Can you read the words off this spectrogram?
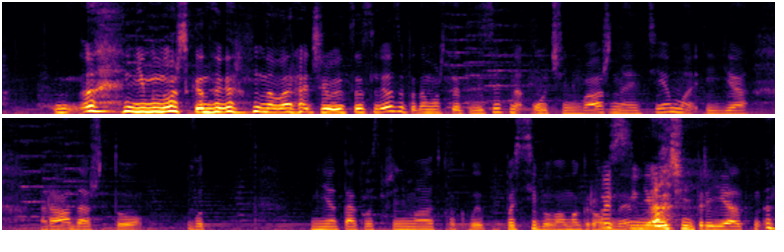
немножко, наверное, наворачиваются слезы, потому что это действительно очень важная тема, и я рада, что вот меня так воспринимают, как вы. Спасибо вам огромное, Спасибо. мне очень приятно.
